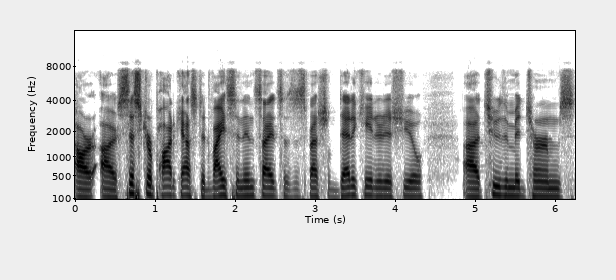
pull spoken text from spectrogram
Our, our sister podcast, Advice and Insights, has a special dedicated issue uh, to the midterms.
